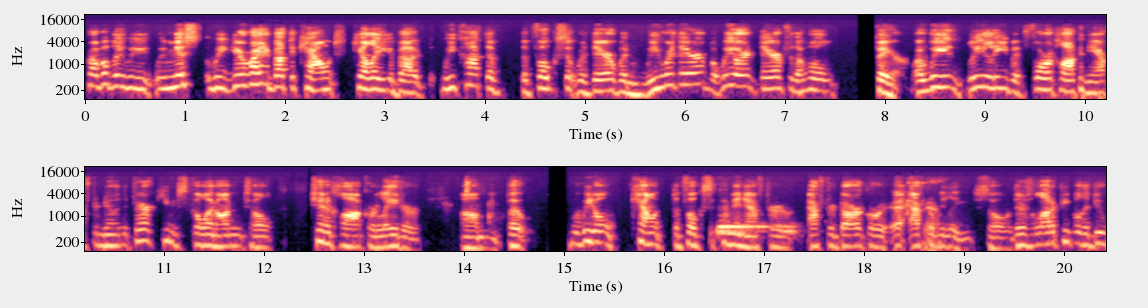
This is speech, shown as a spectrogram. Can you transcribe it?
probably we we missed. We you're right about the count, Kelly. About we caught the the folks that were there when we were there, but we aren't there for the whole fair. Uh, We we leave at four o'clock in the afternoon. The fair keeps going on until ten o'clock or later. Um, but we don't count the folks that come in after after dark or uh, after Yeah. we leave. So there's a lot of people that do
